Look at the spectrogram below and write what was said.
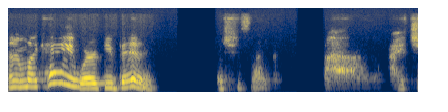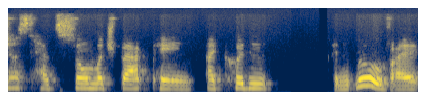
And I'm like, hey, where have you been? And she's like, "Ah, I just had so much back pain. I couldn't, couldn't move. I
